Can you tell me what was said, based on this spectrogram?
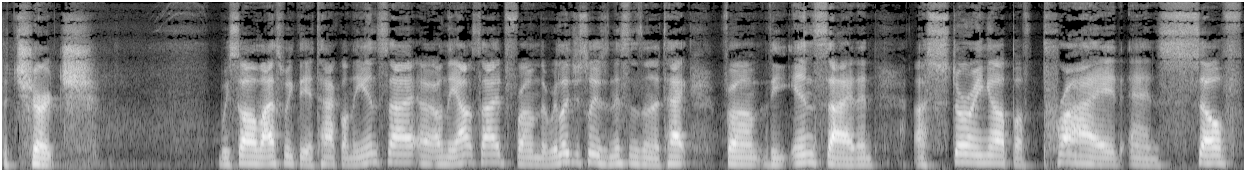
the church. We saw last week the attack on the inside, uh, on the outside from the religious leaders, and this is an attack from the inside, and a stirring up of pride and self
